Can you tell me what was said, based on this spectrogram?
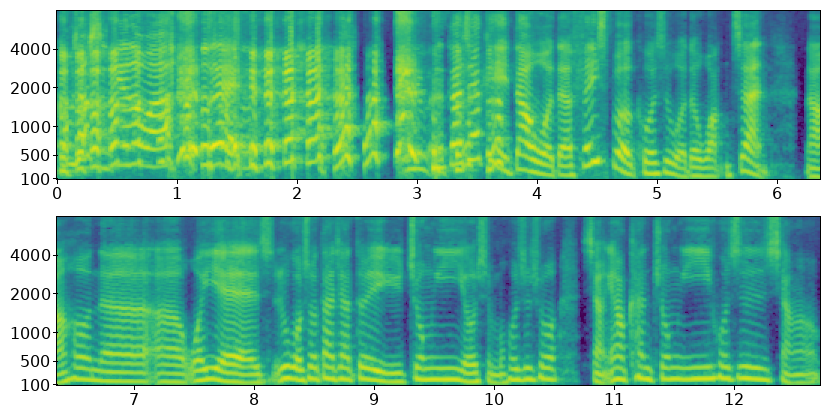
工商时间了吗？对，大家可以到我的 Facebook 或是我的网站，然后呢，呃，我也如果说大家对于中医有什么，或是说想要看中医，或是想要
